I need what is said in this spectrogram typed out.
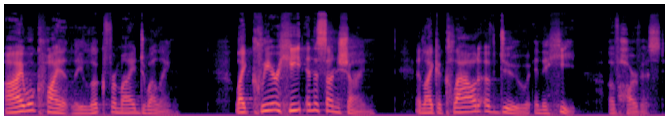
I will quietly look for my dwelling, like clear heat in the sunshine, and like a cloud of dew in the heat of harvest.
